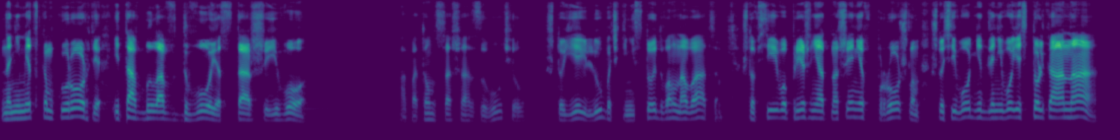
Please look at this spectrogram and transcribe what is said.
на немецком курорте, и та была вдвое старше его. А потом Саша озвучил, что ей, Любочке, не стоит волноваться, что все его прежние отношения в прошлом, что сегодня для него есть только она.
